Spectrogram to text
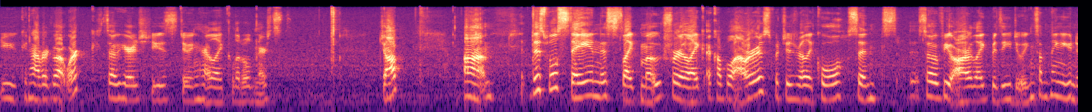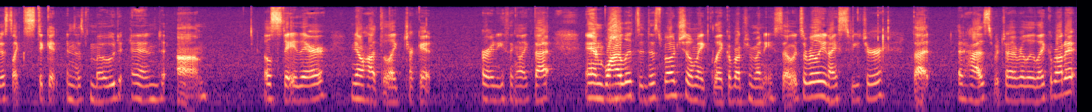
you can have her go at work. So here she's doing her like little nurse job. Um, this will stay in this like mode for like a couple hours, which is really cool since so if you are like busy doing something, you can just like stick it in this mode and um, it'll stay there. You don't have to like check it or anything like that. And while it's in this mode, she'll make like a bunch of money. So it's a really nice feature that it has, which I really like about it.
